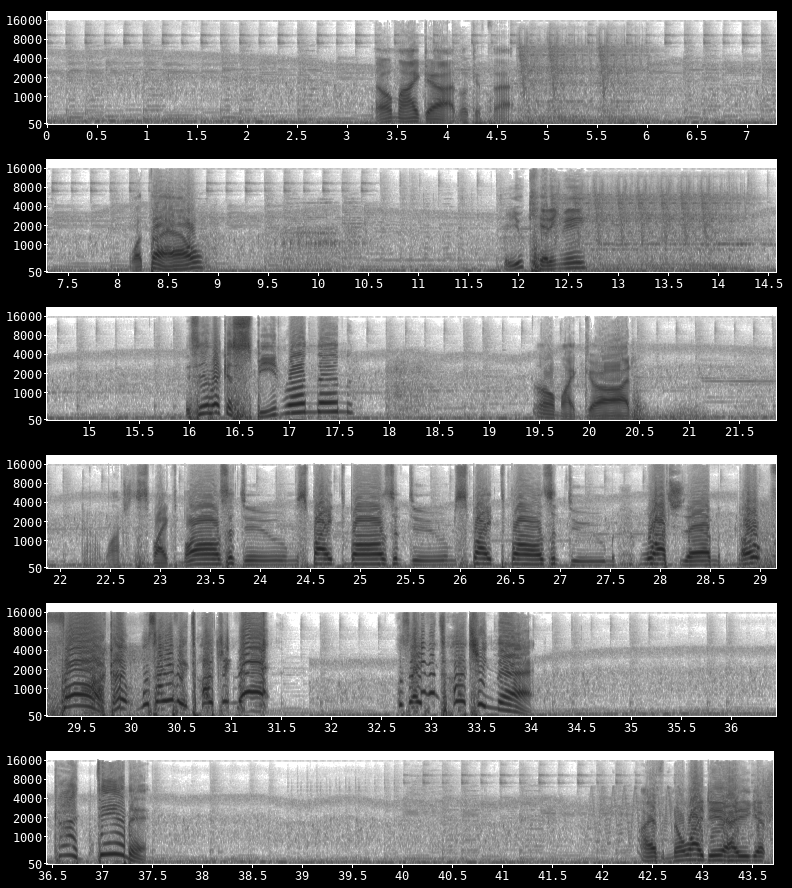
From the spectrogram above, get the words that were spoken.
Oh my god, look at that. What the hell? Are you kidding me? Is it like a speed run then? Oh my god. Gotta watch the spiked balls of doom, spiked balls of doom, spiked balls of doom. Watch them. Oh, fuck! I, was I even touching that? Was I even touching that? God damn it! I have no idea how you get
